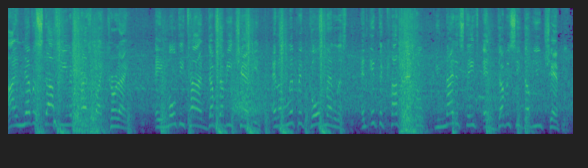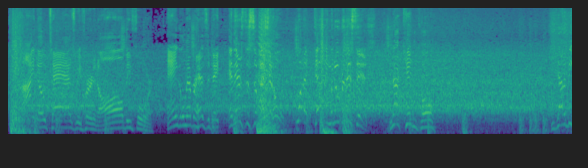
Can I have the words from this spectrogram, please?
I never stop being impressed by Kurt Angle, a multi-time WWE champion, an Olympic gold medalist, an Intercontinental United States and WCW champion. I know, Taz, we've heard it all before. Angle never hesitates. And there's the submission hold. What a deadly maneuver this is. You're not kidding, Cole. You gotta be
